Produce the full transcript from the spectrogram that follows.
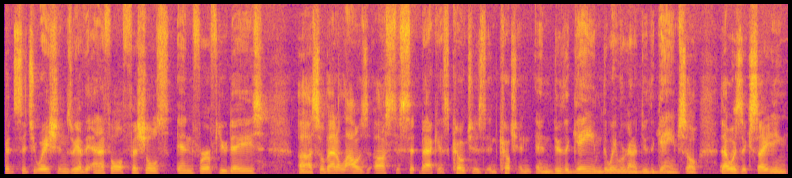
good situations. We have the NFL officials in for a few days. Uh, so that allows us to sit back as coaches and coach and, and do the game the way we're going to do the game. So that was exciting.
